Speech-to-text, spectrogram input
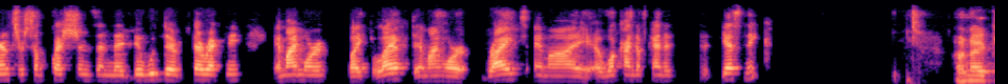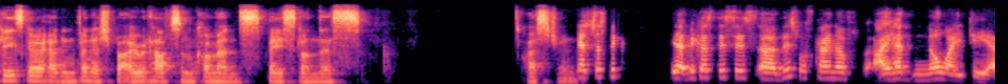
answer some questions and they, they would direct me. Am I more like left? Am I more right? Am I, uh, what kind of candidate? Yes, Nick? Oh no, please go ahead and finish, but I would have some comments based on this question. Yes, just because yeah because this is uh, this was kind of i had no idea.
